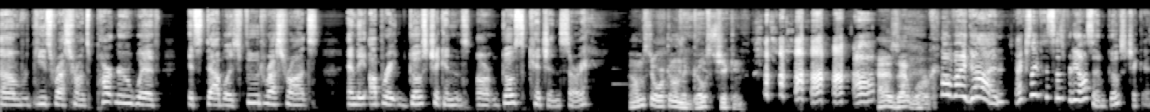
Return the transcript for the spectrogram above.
um, these restaurants partner with established food restaurants and they operate ghost chickens or ghost kitchens, sorry. I'm still working on the ghost chicken. How does that work? Oh my god. Actually this is pretty awesome. Ghost chicken.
